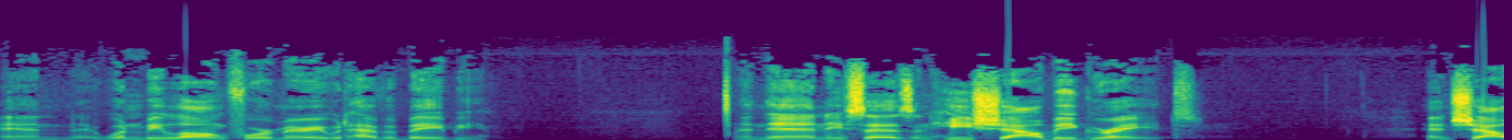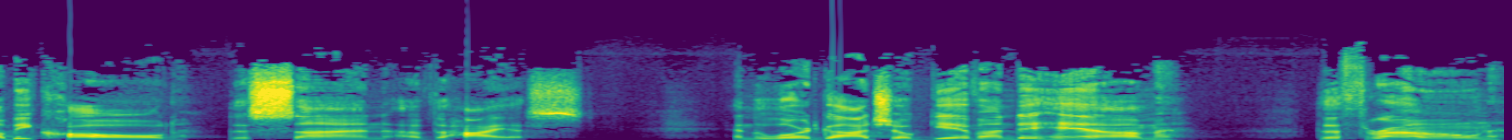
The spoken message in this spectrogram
And it wouldn't be long before Mary would have a baby. And then he says, And he shall be great, and shall be called the Son of the Highest. And the Lord God shall give unto him the throne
